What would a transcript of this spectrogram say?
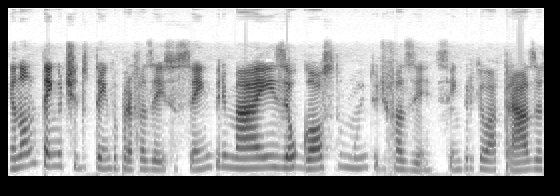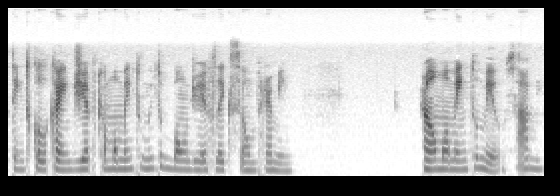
Eu não tenho tido tempo para fazer isso sempre, mas eu gosto muito de fazer. Sempre que eu atraso, eu tento colocar em dia, porque é um momento muito bom de reflexão para mim. É um momento meu, sabe?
